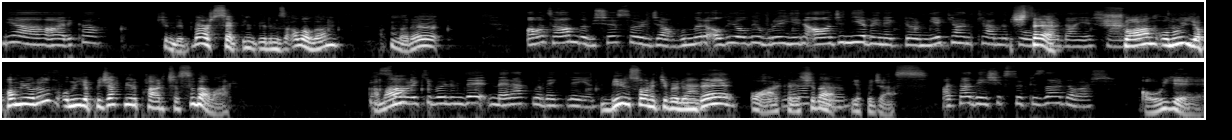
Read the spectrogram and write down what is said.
Ya harika. Şimdi burst saplinglerimizi alalım. Bunları Ama tamam da bir şey söyleyeceğim. Bunları alıyor alıyor buraya yeni ağacı niye ben ekliyorum? Niye kendi kendine işte tohumlardan yaşar? şu an onu yapamıyoruz. Onu yapacak bir parçası da var. Bir ama- sonraki bölümde merakla bekleyin. Bir sonraki bölümde Ben o arkadaşı da yapacağız. Hatta değişik sürprizler de var. Oh yeah.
